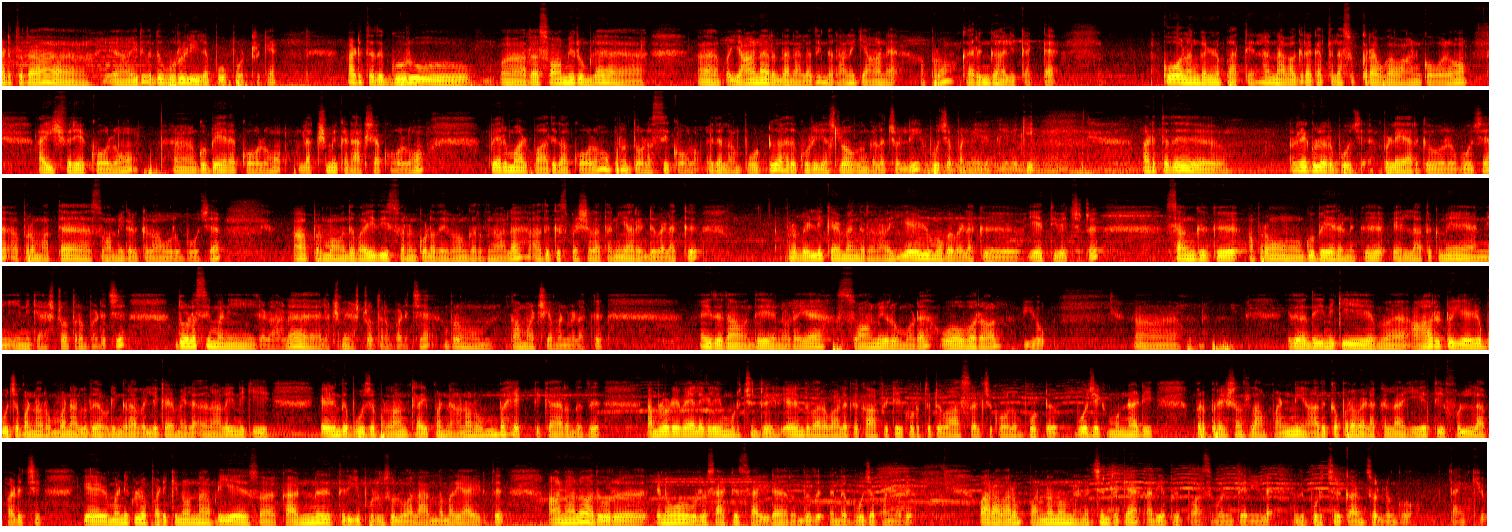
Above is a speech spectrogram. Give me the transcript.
அடுத்ததாக இது வந்து உருளியில் பூ போட்டிருக்கேன். அடுத்தது குரு அதாவது சுவாமி ரூமில் இப்போ யானை இருந்தால் நல்லதுங்கிறனால யானை அப்புறம் கருங்காலி கட்டை கோலங்கள்னு பார்த்தீங்கன்னா நவகிரகத்தில் சுக்கர பகவான் கோலம் ஐஸ்வர்ய கோலம் குபேர கோலம் லக்ஷ்மி கடாட்ச கோலம் பெருமாள் பாதுகா கோலம் அப்புறம் துளசி கோலம் இதெல்லாம் போட்டு அதுக்குரிய ஸ்லோகங்களை சொல்லி பூஜை பண்ணியிருக்கு இன்றைக்கி அடுத்தது ரெகுலர் பூஜை பிள்ளையாருக்கு ஒரு பூஜை அப்புறம் மற்ற சுவாமிகளுக்கெல்லாம் ஒரு பூஜை. அப்புறமா வந்து வைத்தீஸ்வரன் குலதெய்வங்கிறதுனால அதுக்கு ஸ்பெஷலாக தனியாக ரெண்டு விளக்கு. அப்புறம் வெள்ளிக்கிழமைங்கிறதுனால ஏழு முக விளக்கு ஏற்றி வச்சுட்டு சங்குக்கு அப்புறம் குபேரனுக்கு எல்லாத்துக்குமே அன்னி இன்றைக்கி அஷ்டோத்திரம் படித்து துளசி மணிகளால் லக்ஷ்மி அஷ்டோத்திரம் படித்தேன் அப்புறம் காமாட்சி அம்மன் விளக்கு. இதுதான் வந்து என்னுடைய சுவாமி ரூமோட ஓவரால் வியூ இது வந்து இன்றைக்கி ஆறு டு ஏழு பூஜை பண்ணால் ரொம்ப நல்லது அப்படிங்கிற வெள்ளிக்கிழமையில். அதனால் இன்றைக்கி எழுந்து பூஜை பண்ணலான்னு ட்ரை பண்ணேன். ஆனால் ரொம்ப ஹெக்டிக்காக இருந்தது. நம்மளுடைய வேலைகளையும் முடிச்சுட்டு எழுந்து வர வாளுக்கு காஃபி டீ கொடுத்துட்டு வாசலிச்சு கோலம் போட்டு பூஜைக்கு முன்னாடி ப்ரிப்பரேஷன்ஸ்லாம் பண்ணி அதுக்கப்புறம் விளக்கெல்லாம் ஏற்றி ஃபுல்லாக படித்து ஏழு மணிக்குள்ளே படிக்கணுன்னா அப்படியே கண் கண்ணு திருகி போடுன்னு சொல்லுவாள். அந்த மாதிரி ஆகிடுது ஆனாலும் அது ஒரு என்னவோ ஒரு சாட்டிஸ்ஃபைடாக இருந்தது இந்த பூஜை பண்ணது. வார வாரம் பண்ணணும்னு நினச்சிட்டு இருக்கேன். அது எப்படி பாசிபிள்னு தெரியல. இது பிடிச்சிருக்கான்னு சொல்லுங்க. தேங்க்யூ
